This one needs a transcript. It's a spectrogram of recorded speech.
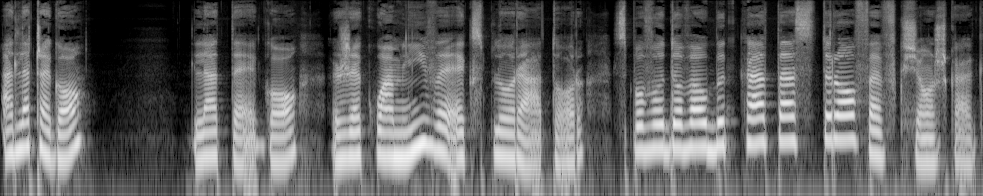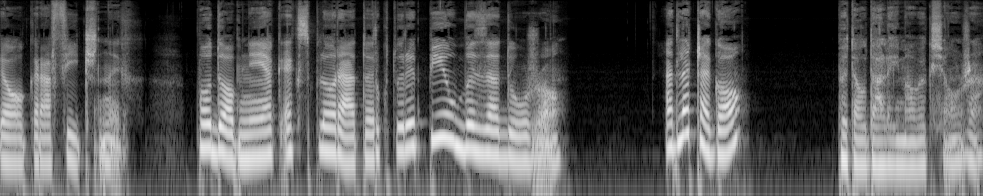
A dlaczego? Dlatego, że kłamliwy eksplorator spowodowałby katastrofę w książkach geograficznych, podobnie jak eksplorator, który piłby za dużo. A dlaczego? pytał dalej mały książę.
